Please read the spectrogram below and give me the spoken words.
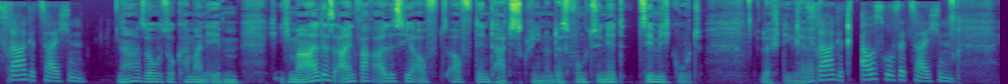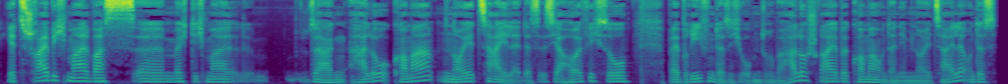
Fragezeichen. Na, so, so kann man eben, ich, ich mal das einfach alles hier auf, auf den Touchscreen und das funktioniert ziemlich gut. Lösch die wieder weg. Frage. Ausrufezeichen. Jetzt schreibe ich mal was, äh, möchte ich mal äh, sagen, Hallo, Komma, neue Zeile. Das ist ja häufig so bei Briefen, dass ich oben drüber Hallo schreibe, Komma und dann eben neue Zeile. Und das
